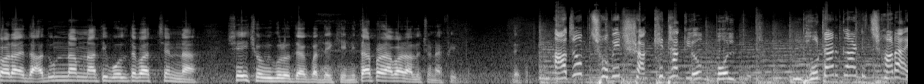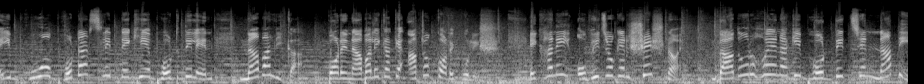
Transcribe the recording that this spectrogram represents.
করায়, দাদুর নাম নাতি বলতে পারছেন না, সেই ছবিগুলোতে একবার দেখিয়ে নি। তারপর আবার আলোচনা ফিরবো। দেখুন। আজব ছবির সাক্ষী থাকল বোলপুর। ভোটার কার্ড ছাড়াই ভুয়ো ভোটার স্লিপ দেখিয়ে ভোট দিলেন নাবালিকা। পরে নাবালিকাকে আটক করে পুলিশ। এখানেই অভিযোগের শেষ নয়। দাদুর হয়ে নাকি ভোট দিচ্ছেন নাতি?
